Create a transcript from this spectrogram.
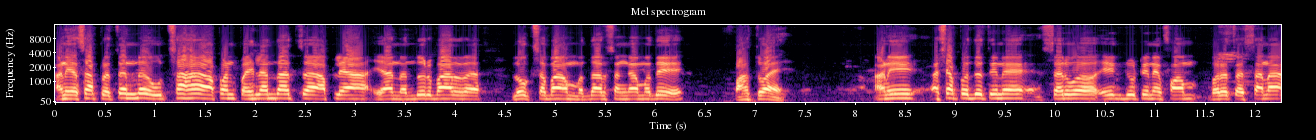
आणि असा प्रचंड उत्साह आपण पहिल्यांदाच आपल्या या नंदुरबार लोकसभा मतदारसंघामध्ये पाहतो आहे आणि अशा पद्धतीने सर्व एकजुटीने फॉर्म भरत असताना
